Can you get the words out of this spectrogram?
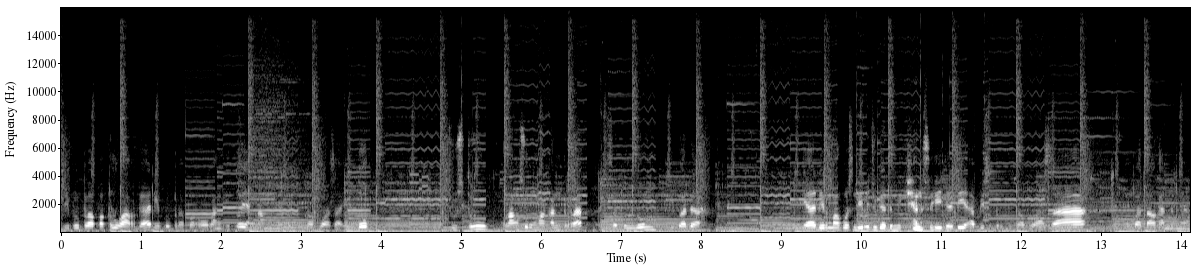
di beberapa keluarga di beberapa orang itu yang namanya berbuka puasa itu justru langsung makan berat sebelum ibadah. Ya di rumah gue sendiri juga demikian sih. Jadi habis berbuka puasa dibatalkan dengan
